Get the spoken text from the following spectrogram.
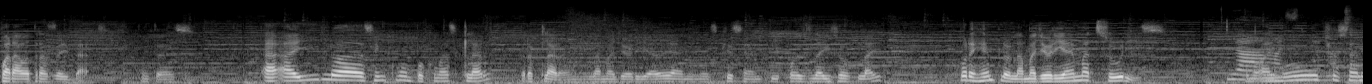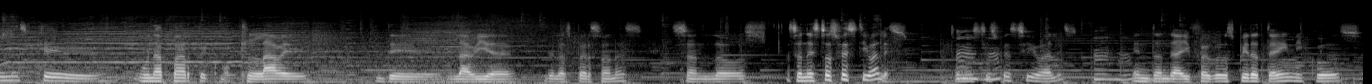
para otras deidades. Entonces, ahí lo hacen como un poco más claro, pero claro, en la mayoría de animes que sean tipo Slice of Life, por ejemplo, la mayoría de Matsuris, hay muchos animes que una parte como clave de la vida de las personas son los son estos festivales. Son estos festivales en donde hay fuegos pirotécnicos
